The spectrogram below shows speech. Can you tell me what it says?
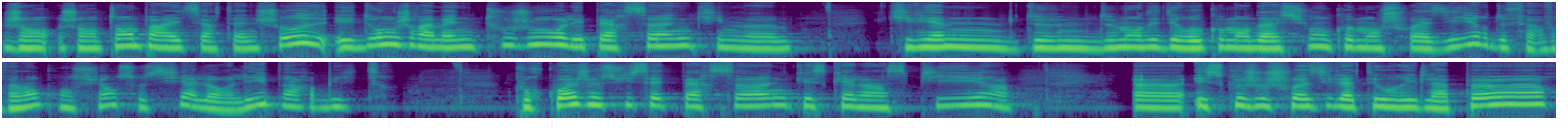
j'en j'entends parler de certaines choses et donc je ramène toujours les personnes qui me qui viennent de me demander des recommandations, comment choisir, de faire vraiment confiance aussi à leur libre arbitre. Pourquoi je suis cette personne? Qu'est-ce qu'elle inspire? Heu, est-ce que je choisis la théorie de la peur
